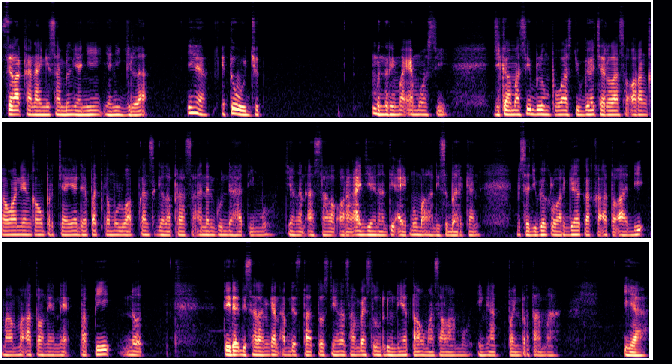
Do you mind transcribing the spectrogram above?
Silakan nangis sambil nyanyi nyanyi gila. Iya, itu wujud menerima emosi jika masih belum puas juga, carilah seorang kawan yang kamu percaya dapat kamu luapkan segala perasaan dan gundah hatimu. Jangan asal orang aja nanti aibmu malah disebarkan. Bisa juga keluarga, kakak atau adik, mama atau nenek. Tapi note, tidak disarankan update status, jangan sampai seluruh dunia tahu masalahmu. Ingat poin pertama. Iya,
